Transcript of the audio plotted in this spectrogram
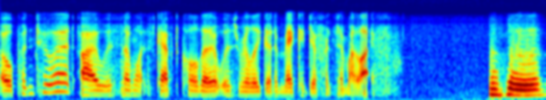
open to it, I was somewhat skeptical that it was really going to make a difference in my life. Mhm.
